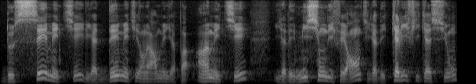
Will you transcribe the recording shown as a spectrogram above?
de ces métiers. Il y a des métiers dans l'armée, il n'y a pas un métier, il y a des missions différentes, il y a des qualifications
